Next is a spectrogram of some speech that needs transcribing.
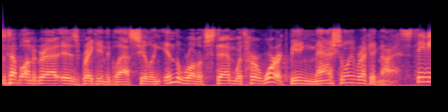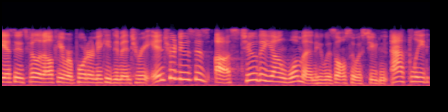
So Temple undergrad is breaking the glass ceiling in the world of STEM with her work being nationally recognized. CBS News Philadelphia reporter Nikki DeMentri introduces us to the young woman who is also a student athlete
